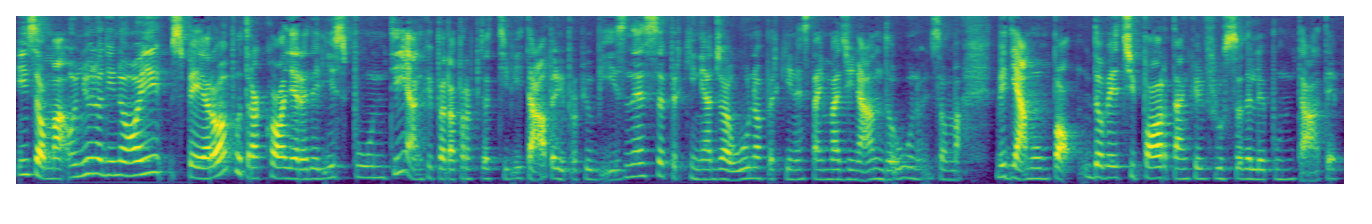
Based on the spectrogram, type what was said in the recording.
Insomma, ognuno di noi, spero, potrà cogliere degli spunti anche per la propria attività, per il proprio business, per chi ne ha già uno, per chi ne sta immaginando uno, insomma, vediamo un po' dove ci porta anche il flusso delle puntate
